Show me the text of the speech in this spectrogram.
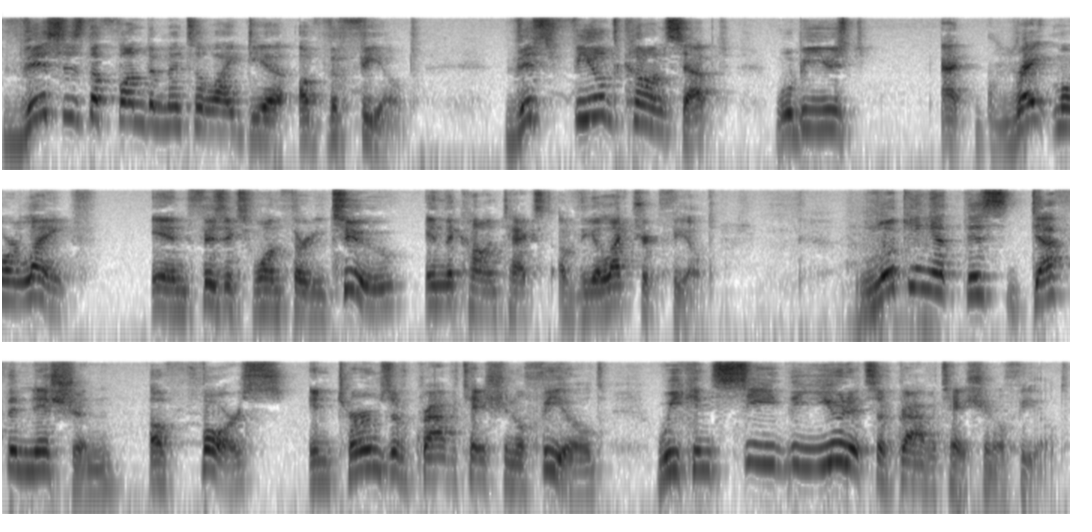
This is the fundamental idea of the field. This field concept will be used at great more length in Physics 132 in the context of the electric field. Looking at this definition of force in terms of gravitational field, we can see the units of gravitational field.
